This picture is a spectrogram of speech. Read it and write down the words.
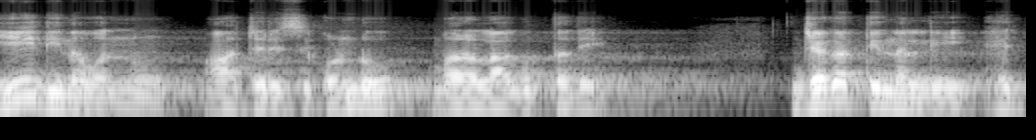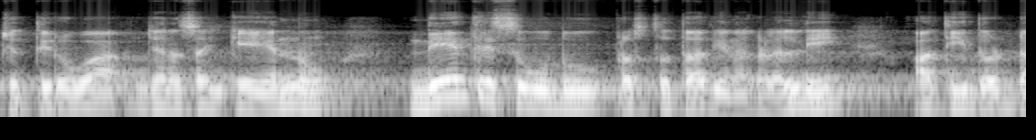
ಈ ದಿನವನ್ನು ಆಚರಿಸಿಕೊಂಡು ಬರಲಾಗುತ್ತದೆ. ಜಗತ್ತಿನಲ್ಲಿ ಹೆಚ್ಚುತ್ತಿರುವ ಜನಸಂಖ್ಯೆಯನ್ನು ನಿಯಂತ್ರಿಸುವುದು ಪ್ರಸ್ತುತ ದಿನಗಳಲ್ಲಿ ಅತಿ ದೊಡ್ಡ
